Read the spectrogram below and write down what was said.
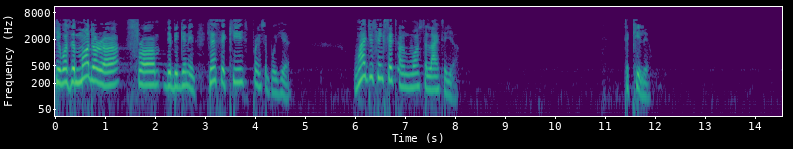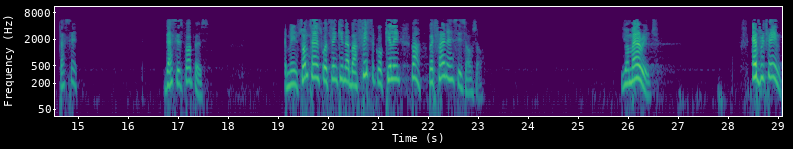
He was the murderer from the beginning. Here's a key principle here. Why do you think Satan wants to lie to you? To kill you. That's it. That's his purpose. I mean, sometimes we're thinking about physical killing, well, but finances also your marriage. Everything.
